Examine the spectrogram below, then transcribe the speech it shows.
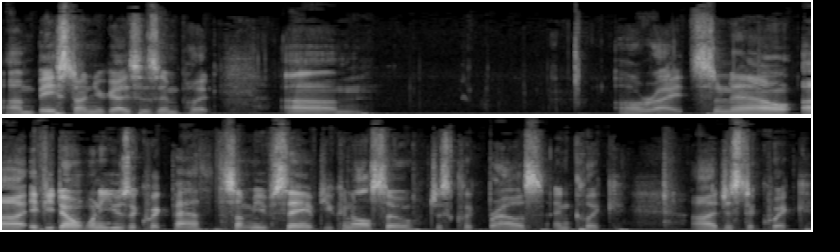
um, based on your guys' input. Um, Alright, so now uh, if you don't want to use a quick path, something you've saved, you can also just click Browse and click uh, just a quick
